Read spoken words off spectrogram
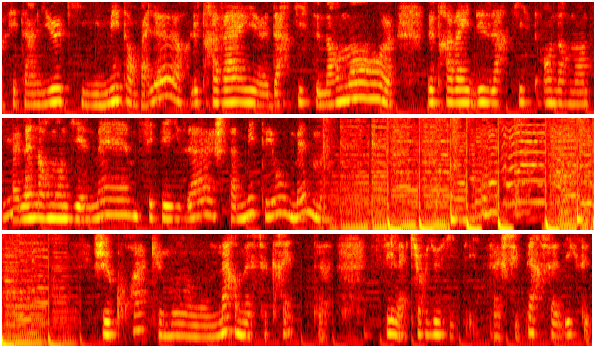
C'est un lieu qui met en valeur le travail d'artistes normands, euh, le travail des artistes en Normandie, la Normandie elle-même, ses paysages, sa météo même. Je crois que mon arme secrète, c'est la curiosité. Je suis persuadée que c'est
